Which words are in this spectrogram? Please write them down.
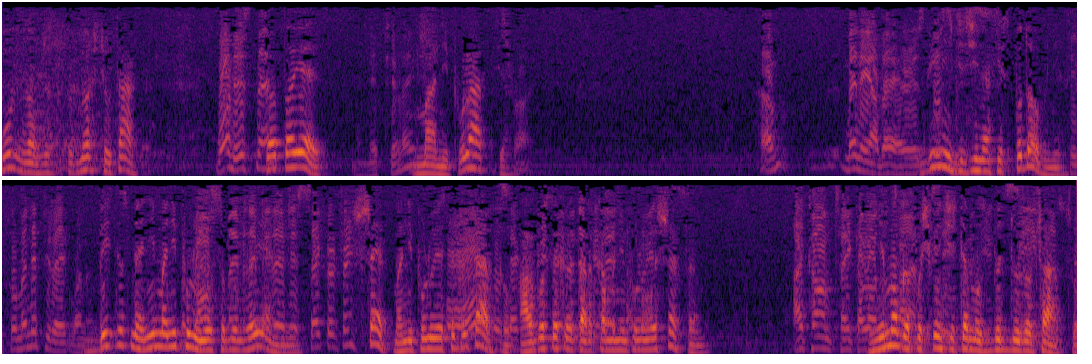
Mówię wam, że z pewnością tak. Co to jest? Manipulacja. W innych dziedzinach jest podobnie. Biznesmeni manipulują sobie wzajemnie. Szef manipuluje sekretarką, albo sekretarka manipuluje szefem. Nie mogę poświęcić temu zbyt dużo czasu,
